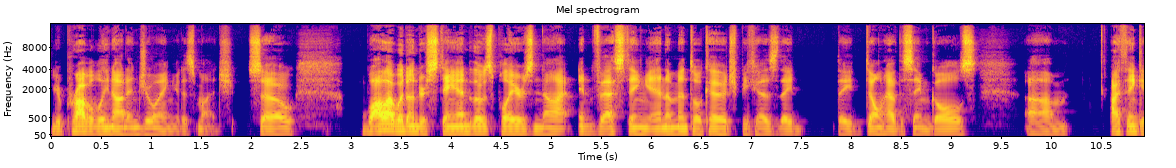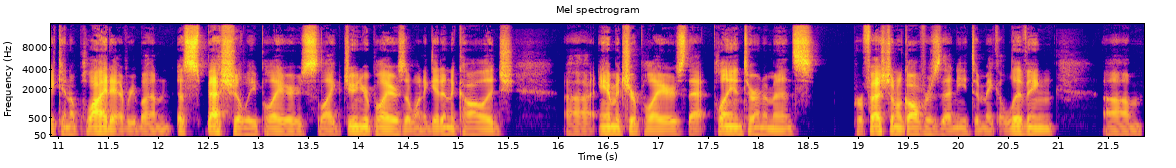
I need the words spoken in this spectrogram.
you're probably not enjoying it as much. So while I would understand those players not investing in a mental coach because they they don't have the same goals, um, I think it can apply to everyone, especially players like junior players that want to get into college, uh, amateur players that play in tournaments, professional golfers that need to make a living, um,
